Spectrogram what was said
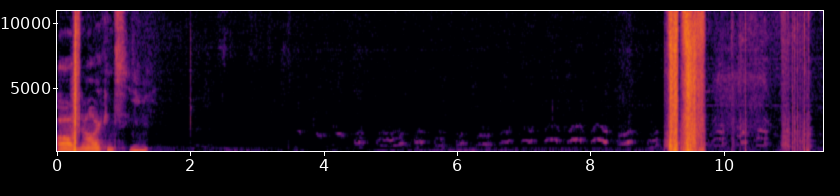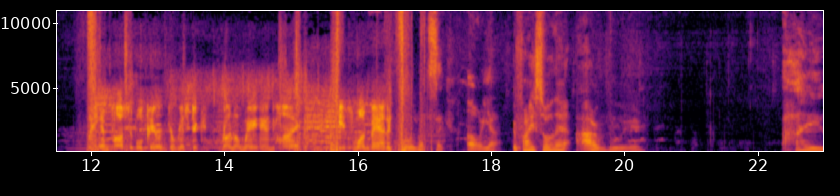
Oh, now I can see. impossible characteristic, run away and hide. If one man... I was about to say. Oh yeah, if I saw that, I would. I.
